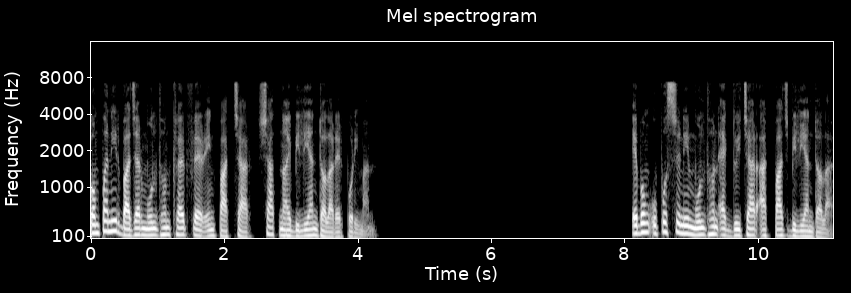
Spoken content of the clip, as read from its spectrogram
কোম্পানির বাজার মূলধন ক্লাইডফ্লেয়ার ইঙ্ক পাঁচ চার সাত নয় বিলিয়ন ডলারের পরিমাণ। এবং উপশ্রেণীর মূলধন এক দুই চার আট পাঁচ বিলিয়ন ডলার।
